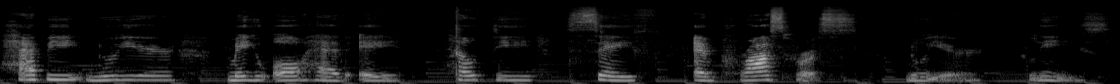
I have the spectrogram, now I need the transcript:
Happy New Year. May you all have a healthy, safe, and prosperous New Year. Please,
